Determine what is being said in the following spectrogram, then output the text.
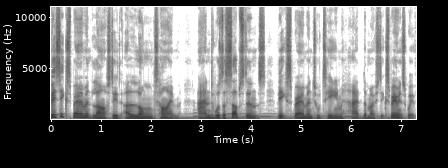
this experiment lasted a long time and was the substance the experimental team had the most experience with.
